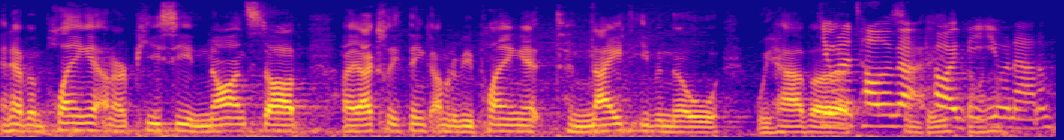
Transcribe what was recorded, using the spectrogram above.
and have been playing it on our PC nonstop. I actually think I'm going to be playing it tonight, even though we have. Do you uh, want to tell them about how I beat you and Adam?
